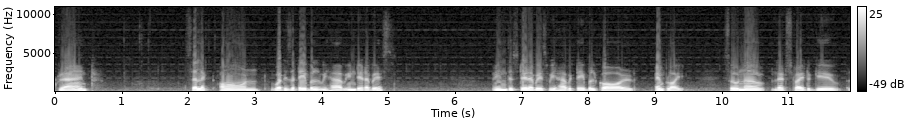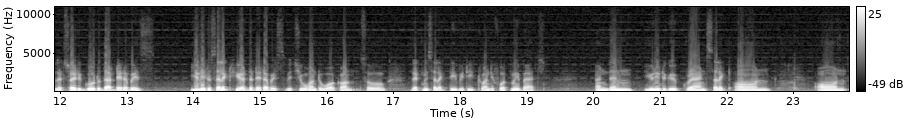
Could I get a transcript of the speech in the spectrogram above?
Grant select on. What is the table we have in database? In this database we have a table called employee. So now let's try to give let's try to go to that database you need to select here the database which you want to work on. So let me select dbt 24th may batch. And then you need to give grant select on on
